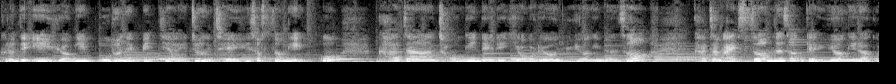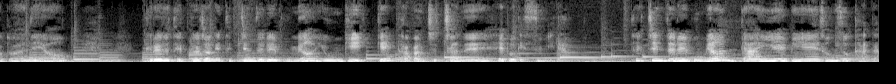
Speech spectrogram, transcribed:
그런데 이 유형이 모든 MBTI 중 제일 희소성이 있고 가장 정의 내리기 어려운 유형이면서 가장 알 수 없는 성격 유형이라고도 하네요. 그래도 대표적인 특징들을 보며 용기 있게 가방 추천을 해보겠습니다. 특징들을 보면 나이에 비해 성숙하다.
